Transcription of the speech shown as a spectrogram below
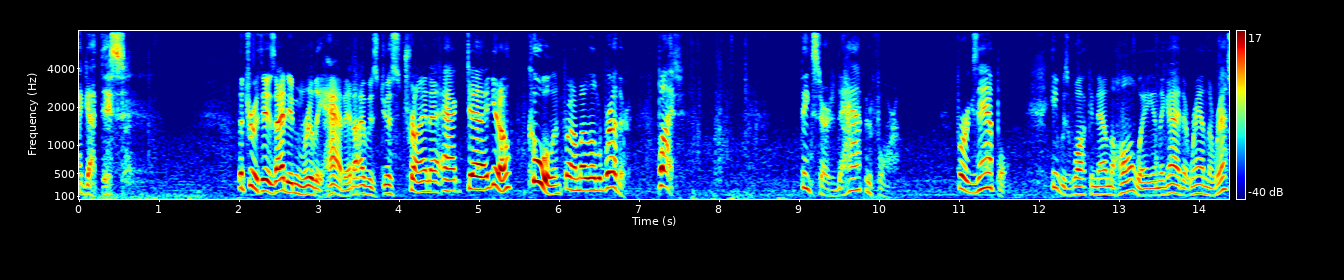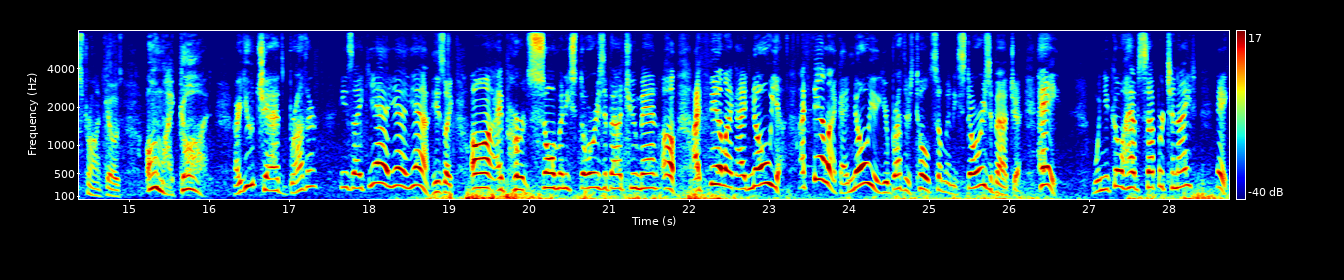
I got this. The truth is, I didn't really have it. I was just trying to act, uh, you know, cool in front of my little brother. But things started to happen for him. For example, he was walking down the hallway and the guy that ran the restaurant goes, Oh my God, are you Chad's brother? He's like, Yeah, yeah, yeah. He's like, Oh, I've heard so many stories about you, man. Oh, I feel like I know you. I feel like I know you. Your brother's told so many stories about you. Hey, when you go have supper tonight, hey,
